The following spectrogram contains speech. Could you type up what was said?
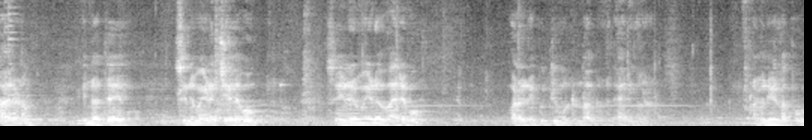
കാരണം ഇന്നത്തെ സിനിമയുടെ ചെലവും സിനിമയുടെ വരവും വളരെ ബുദ്ധിമുട്ടുണ്ടാക്കുന്ന കാര്യങ്ങളാണ്. അങ്ങനെയുള്ളപ്പോൾ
